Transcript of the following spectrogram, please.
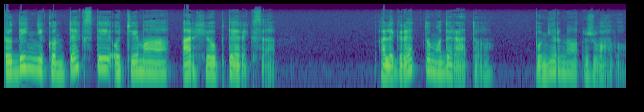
Родинні контексти очима археоптерикса. Алегретто модерато. Помірно жваво.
